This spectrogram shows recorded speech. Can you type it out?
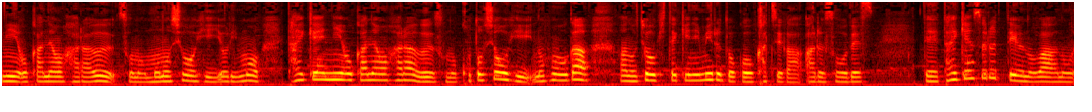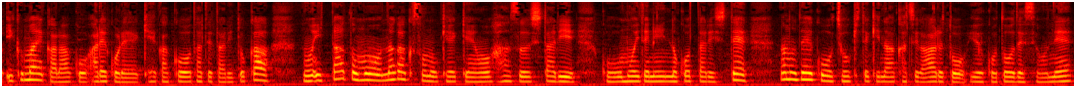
にお金を払うその物消費よりも体験にお金を払うそのこと消費の方があの長期的に見るとこう価値があるそうです。で体験するっていうのはあの行く前からこうあれこれ計画を立てたりとかの行った後も長くその経験を反芻したりこう思い出に残ったりしてなのでこう長期的な価値があるということですよね。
